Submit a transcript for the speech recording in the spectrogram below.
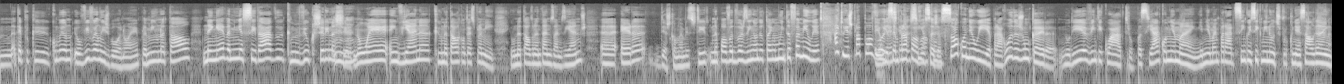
hum, até porque, como eu, eu vivo em Lisboa, não é? Para mim, o Natal nem é da minha cidade que me viu crescer e nascer, Uhum. não é em Viana que o Natal acontece para mim. O Natal, durante anos, anos e anos, ah, era, desde que eu me lembro de existir, na Pova de Varzim, onde eu tenho muita família. Ai, tu ias para a Póvoa. Eu ia nem sempre para a sequer- Póvoa, sim, ou seja, só quando eu ia para a Rua da Junqueira, no dia 24, passear com a minha mãe, e a minha mãe parar de 5 em 5 minutos porque conhece alguém,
